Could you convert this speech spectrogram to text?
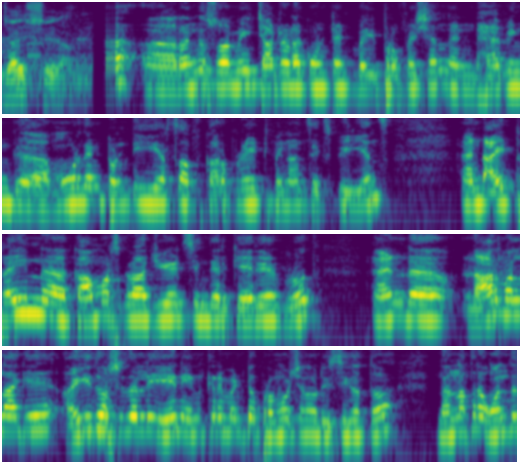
Jai Shri Ram. Uh, uh, Rangaswamy, chartered accountant by profession and having uh, more than 20 years of corporate finance experience. And I train uh, commerce graduates in their career growth. And normal ಆಗಿ ಐದು ವರ್ಷದಲ್ಲಿ ಏನು ಇನ್ಕ್ರಿಮೆಂಟು ಪ್ರಮೋಷನ್ ಅವ್ರಿಗೆ ಸಿಗುತ್ತೋ, ನನ್ನ ಹತ್ರ ಒಂದು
